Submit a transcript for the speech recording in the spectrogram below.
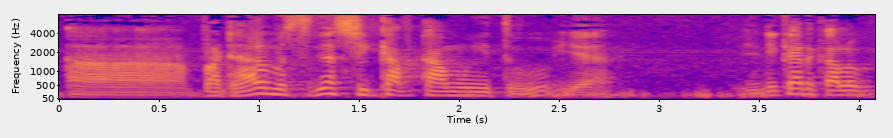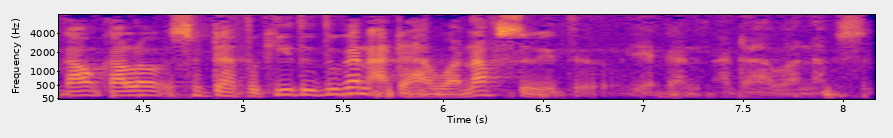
Uh, padahal mestinya sikap kamu itu ya ini kan kalau kalau sudah begitu itu kan ada hawa nafsu itu ya kan ada hawa nafsu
